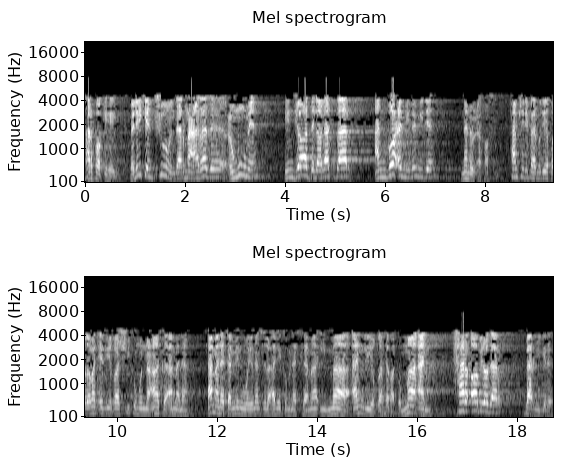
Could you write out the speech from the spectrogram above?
هر فاکهه ولیکن چون در معرض عمومه اینجا دلالت بر انواع میوه میده نه نوع خاصی. همچنین فرموده خداوند اذی غشیکم النعاس امنه. امنه منه و ینزل علیکم من السماء ماء لیطهرکم. ماء. هر آبی را در بر می‌گیره.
